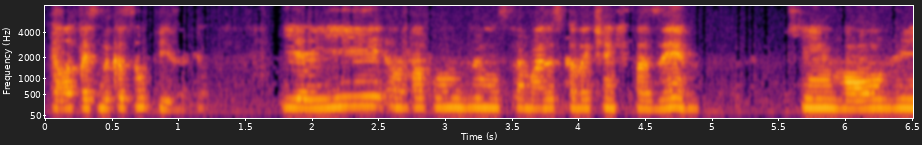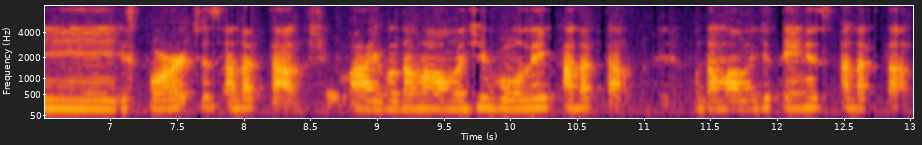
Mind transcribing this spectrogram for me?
que ela faz educação física. E aí ela estava falando de uns trabalhos que ela tinha que fazer que envolve esportes adaptados. Tipo, ah, eu vou dar uma aula de vôlei adaptado, vou dar uma aula de tênis adaptado.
